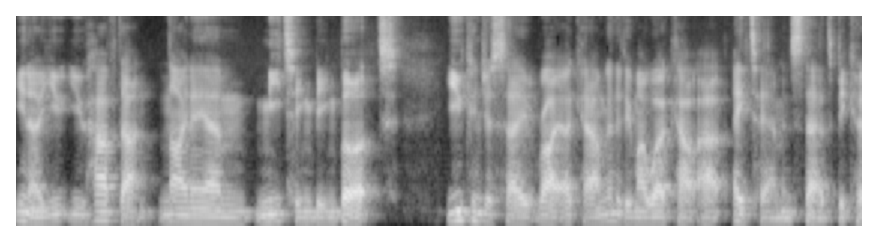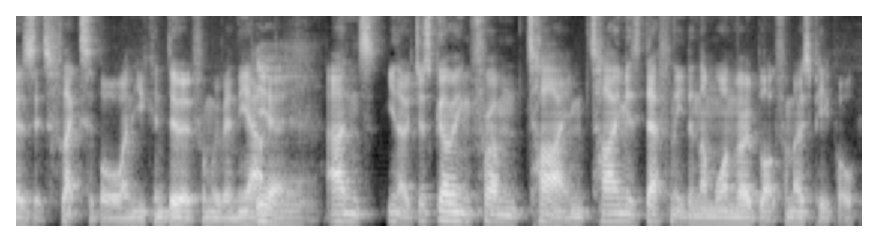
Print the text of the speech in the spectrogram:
you know you you have that nine a.m. meeting being booked you can just say, right, okay, I'm going to do my workout at 8 a.m. instead because it's flexible and you can do it from within the app. Yeah, yeah. And, you know, just going from time, time is definitely the number one roadblock for most people,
